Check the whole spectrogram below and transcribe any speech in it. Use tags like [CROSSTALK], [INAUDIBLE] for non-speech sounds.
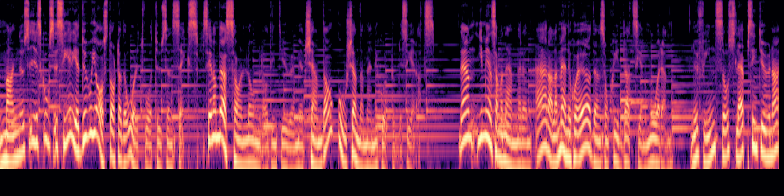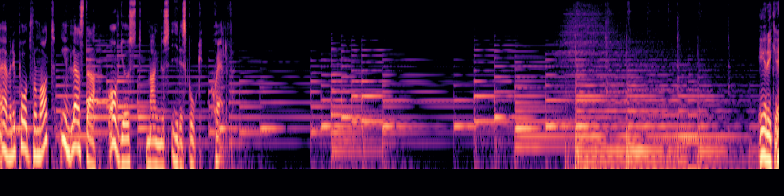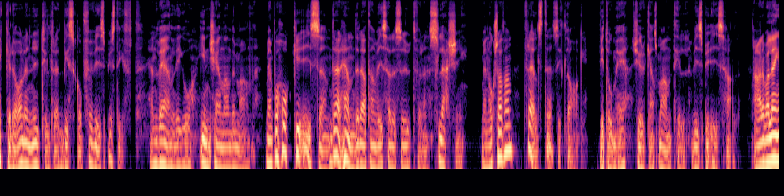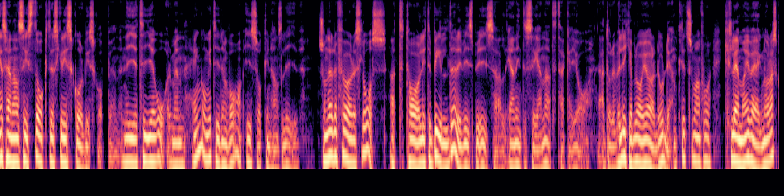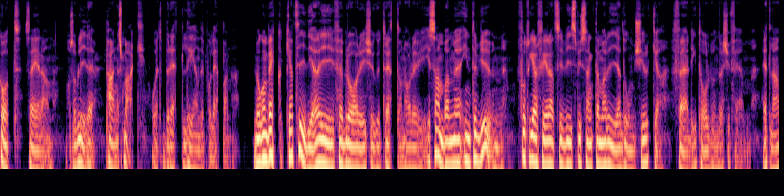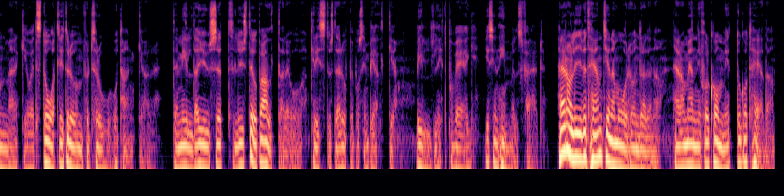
Magnus Ireskogs serie Du och jag startade år 2006. Sedan dess har en lång rad intervjuer med kända och okända människor publicerats. Den gemensamma nämnaren är alla människoöden som skildrats genom åren. Nu finns och släpps intervjuerna även i poddformat inlästa av just Magnus Ireskog själv. Erik Eckerdal är nytillträdd biskop för Visby stift. En vänlig och inkännande man. Men på hockeyisen, där hände det att han visade sig ut för en slashing. Men också att han frälste sitt lag. Vi tog med kyrkans man till Visby ishall. Ja, det var länge sedan han sist åkte skridskor, biskopen. 9-10 år, men en gång i tiden var ishockeyn hans liv. Så när det föreslås att ta lite bilder i Visby ishall är han inte sen att tacka ja. ja. Då är det väl lika bra att göra det ordentligt så man får klämma iväg några skott, säger han. Och så blir det pang smack och ett brett leende på läpparna. Någon vecka tidigare i februari 2013 har det i samband med intervjun fotograferats i Visby Sankta Maria domkyrka, färdig 1225. Ett landmärke och ett ståtligt rum för tro och tankar. Det milda ljuset lyste upp altare och Kristus där uppe på sin bjälke, bildligt på väg i sin himmelsfärd. Här har livet hänt genom århundradena. Här har människor kommit och gått hädan.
